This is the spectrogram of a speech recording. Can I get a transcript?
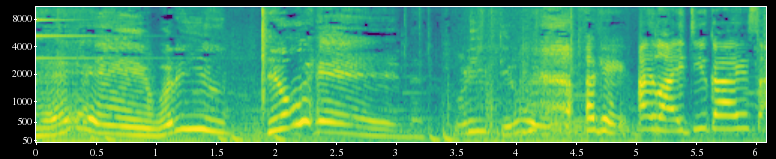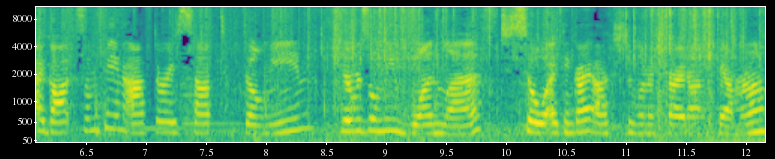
Hey, what are you doing? What are you doing? Okay, I lied to you guys. I got something after I stopped filming. There was only one left, so I think I actually want to try it on camera.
